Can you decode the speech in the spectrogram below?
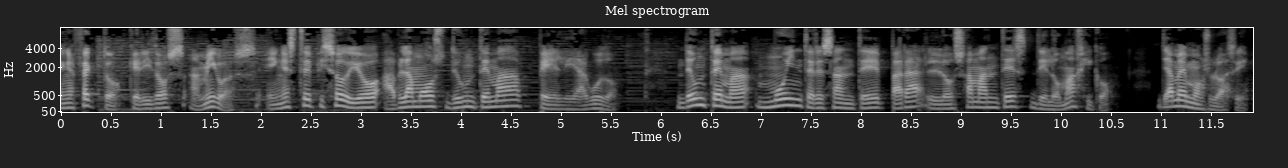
En efecto, queridos amigos, en este episodio hablamos de un tema peliagudo, de un tema muy interesante para los amantes de lo mágico, llamémoslo así.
